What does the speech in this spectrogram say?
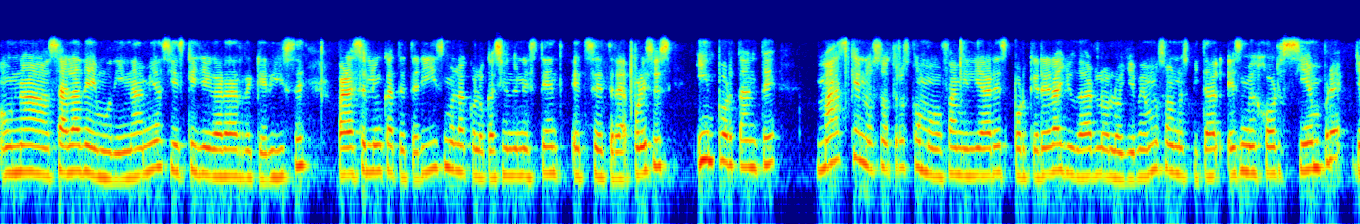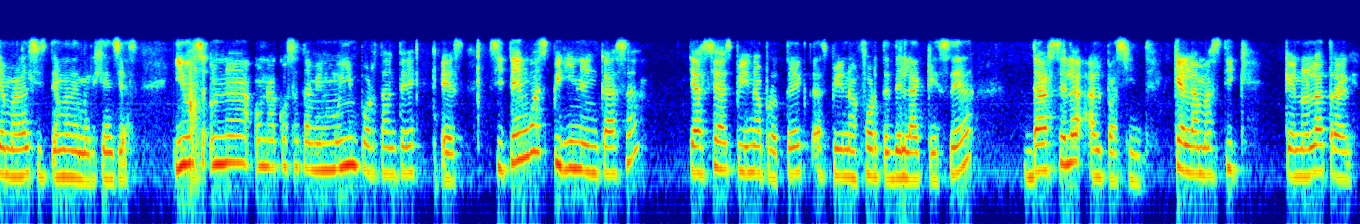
una sala de hemodinamia, si es que llegara a requerirse, para hacerle un cateterismo, la colocación de un stent, etc. Por eso es importante, más que nosotros como familiares, por querer ayudarlo, lo llevemos a un hospital, es mejor siempre llamar al sistema de emergencias. Y una, una cosa también muy importante es, si tengo aspirina en casa, ya sea aspirina Protect, aspirina Forte, de la que sea, dársela al paciente, que la mastique, que no la trague,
